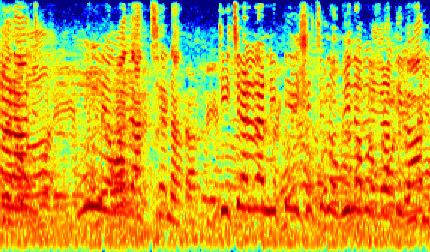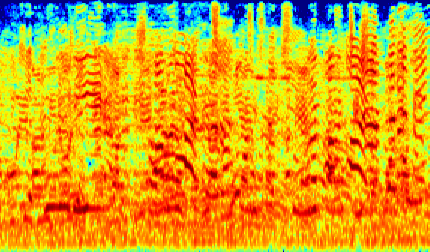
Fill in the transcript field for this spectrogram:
নারাজ। ফুল নেওয়া যাচ্ছে না। টিচাররা নিতে এসেছেন অভিনব প্রতিবাদ। ফুল দিয়ে সুন্দর করার চেষ্টা আপনারা নিন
